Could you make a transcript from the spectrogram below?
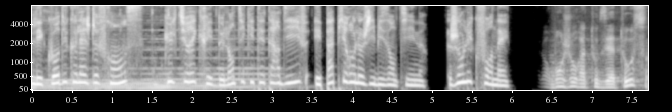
Les cours du Collège de France, culture écrite de l'Antiquité tardive et papyrologie byzantine. Jean-Luc Fournet. bonjour à toutes et à tous.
